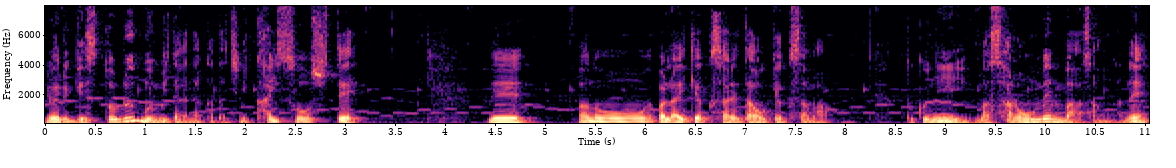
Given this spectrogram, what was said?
いわゆるゲストルームみたいな形に改装してであのやっぱり来客されたお客様特に、まあ、サロンメンバーさんがね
